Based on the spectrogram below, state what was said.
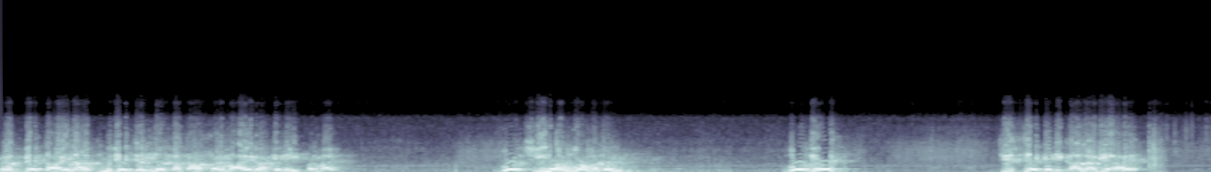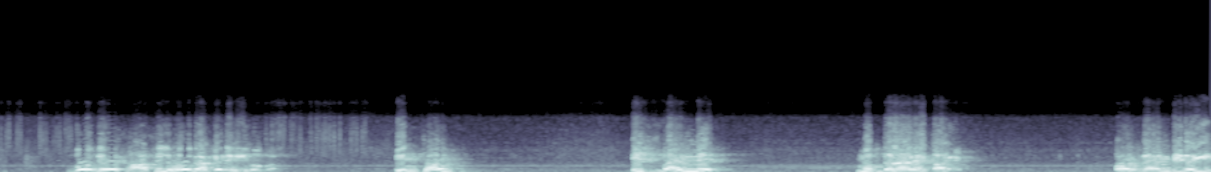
رب کائنات مجھے جنت عطا فرمائے گا کہ نہیں فرمائے گا؟ وہ چھینا ہوا وطن، وہ دیش جس سے کہ نکالا گیا ہے وہ دیش حاصل ہوگا کہ نہیں ہوگا۔ انسان اس وہم میں مبتلا رہتا ہے۔ اور وہم بھی نہیں،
